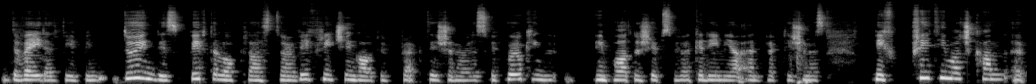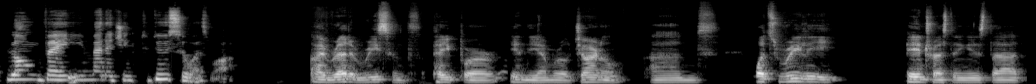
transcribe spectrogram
the way that we've been doing this with the log cluster, with reaching out with practitioners, with working in partnerships with academia and practitioners, we've pretty much come a long way in managing to do so as well. I read a recent paper in the Emerald Journal, and what's really interesting is that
